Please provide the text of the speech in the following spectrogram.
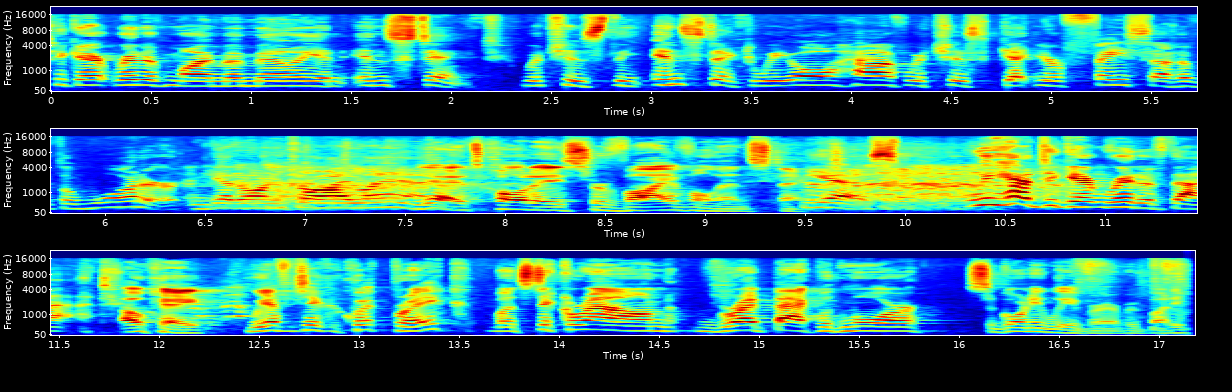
to get rid of my mammalian instinct, which is the instinct we all have, which is get your face out of the water and get on dry land. Yeah, it's called a survival instinct. Yes. We had to get rid of that. Okay, we have to take a quick break, but stick around. We'll be right back with more Sigourney Weaver, everybody.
